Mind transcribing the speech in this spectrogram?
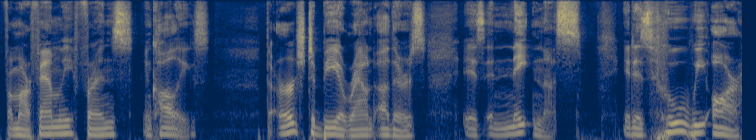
from our family, friends, and colleagues. The urge to be around others is innate in us. It is who we are.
